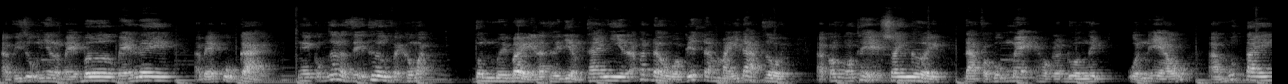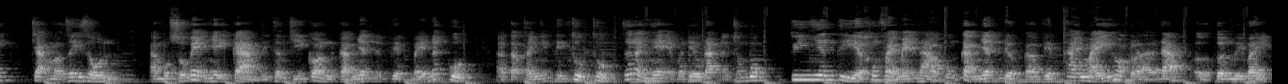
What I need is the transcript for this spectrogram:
à, ví dụ như là bé bơ bé lê à, bé củ cải nghe cũng rất là dễ thương phải không ạ Tuần 17 là thời điểm thai nhi đã bắt đầu biết ra máy đạp rồi. À, con có thể xoay người, đạp vào bụng mẹ hoặc là đùa nghịch, uốn éo, à, mút tay, chạm vào dây rốn. À, một số mẹ nhạy cảm thì thậm chí còn cảm nhận được việc bé nấc cụt à, tạo thành những tiếng thụt thụt rất là nhẹ và đều đặn ở trong bụng. Tuy nhiên thì à, không phải mẹ nào cũng cảm nhận được à, việc thai máy hoặc là đạp ở tuần 17.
